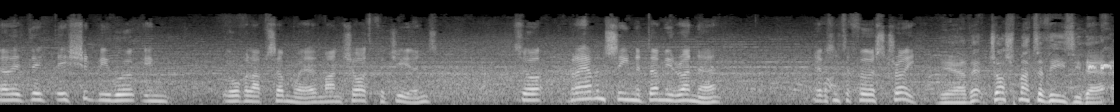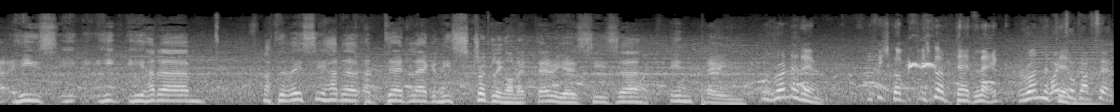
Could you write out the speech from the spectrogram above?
Now they, they, they should be working overlap somewhere, man short for Giants. So, but I haven't seen the dummy runner ever since the first try. Yeah, that Josh Matavesi there. Uh, he's he, he he had a Matavesi had a, a dead leg and he's struggling on it. There he is. He's uh, in pain. Well, run at him. If he's got he's got a dead leg, run at Wait him. captain.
